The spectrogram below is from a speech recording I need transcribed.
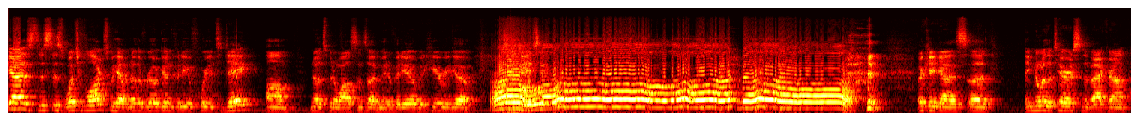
guys, this is WatchaVlogs. We have another real Railgun video for you today. Um, no, it's been a while since I've made a video, but here we go. Oh, okay guys, uh, ignore the terrace in the background.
